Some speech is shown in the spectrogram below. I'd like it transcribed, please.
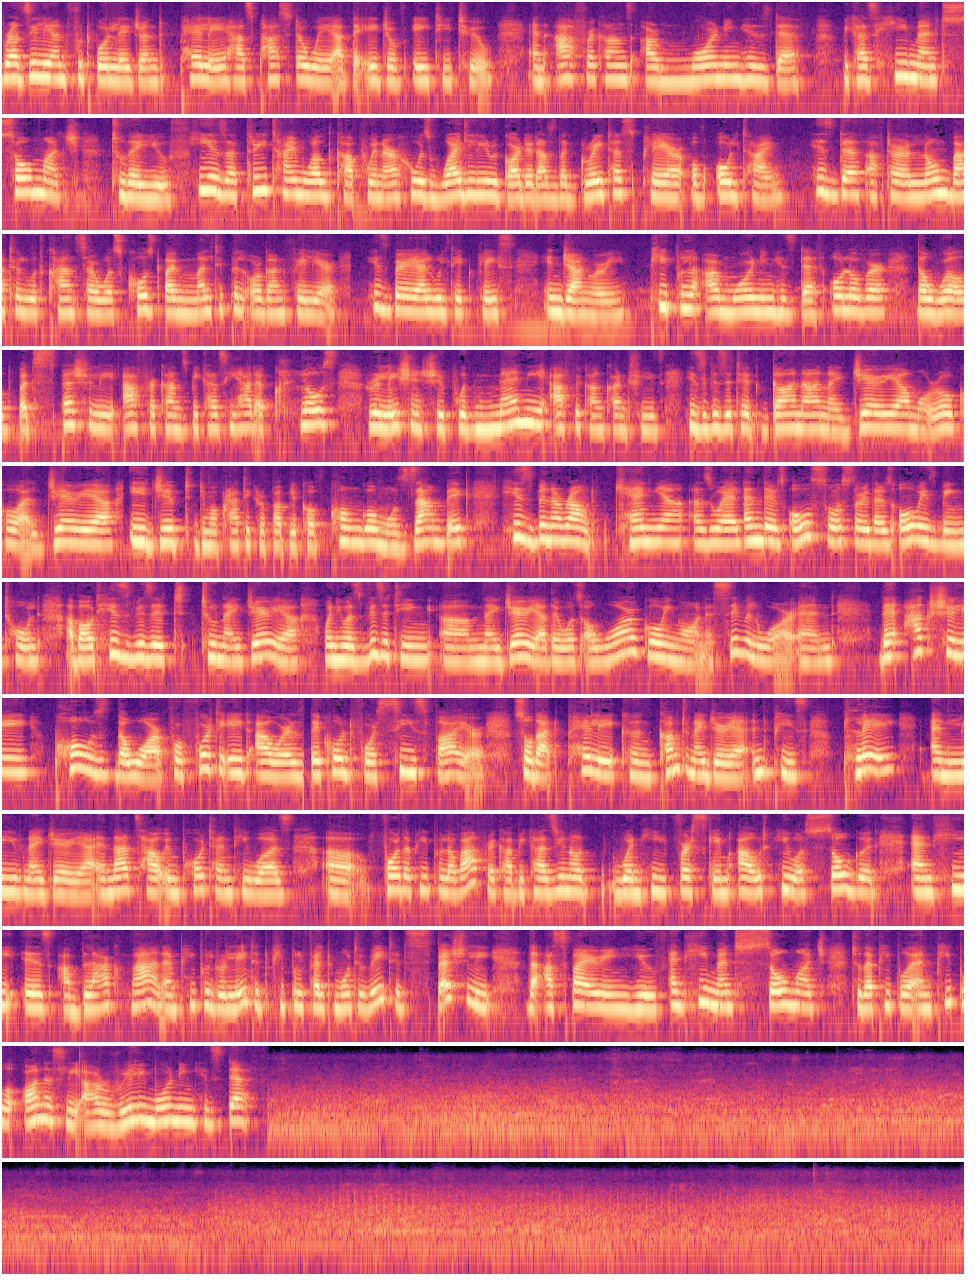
Brazilian football legend Pele has passed away at the age of 82, and Africans are mourning his death because he meant so much to the youth. He is a three time World Cup winner who is widely regarded as the greatest player of all time. His death after a long battle with cancer was caused by multiple organ failure. His burial will take place in January people are mourning his death all over the world, but especially Africans because he had a close relationship with many African countries. He's visited Ghana, Nigeria, Morocco, Algeria, Egypt, Democratic Republic of Congo, Mozambique. He's been around Kenya as well. And there's also a story that is always being told about his visit to Nigeria. When he was visiting um, Nigeria, there was a war going on, a civil war, and they actually paused the war for 48 hours. They called for ceasefire so that Pele can come to Nigeria in peace, play, and leave Nigeria. And that's how important he was uh, for the people of Africa because, you know, when he first came out, he was so good and he is a black man and people related, people felt motivated, especially the aspiring youth. And he meant so much to the people, and people honestly are really mourning his death.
